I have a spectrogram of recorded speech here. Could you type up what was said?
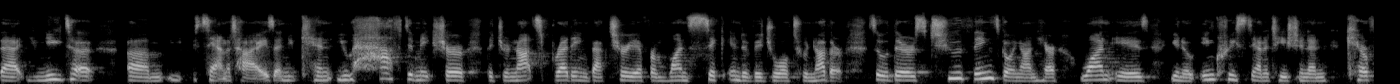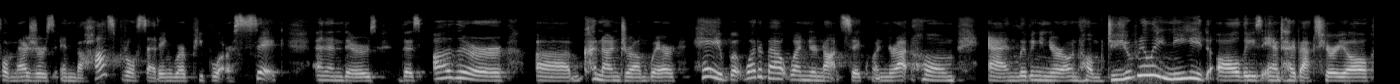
that you need to um, sanitize and you can you have to make sure that you're not spreading bacteria from one sick individual to another. So there's two things going on here. One is you know increased sanitation and careful measures in the hospital setting where people are sick and then there's this other um, conundrum where, hey, but what about when you're not sick, when you're at home and living in your own home? Do you really need all these antibacterial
